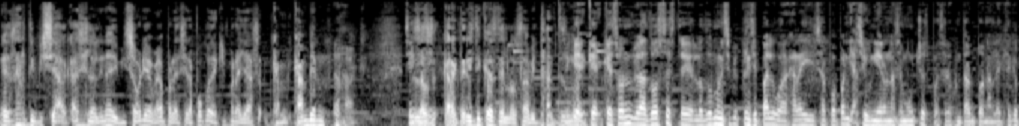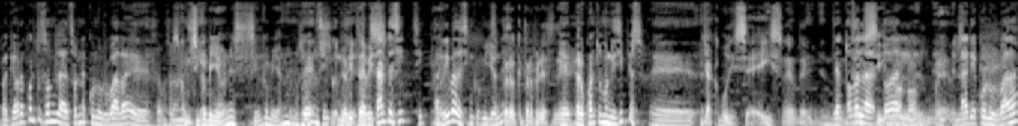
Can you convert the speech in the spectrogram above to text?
es artificial casi la línea divisoria, ¿verdad? Para decir a poco de aquí para allá cam- cambian Sí, sí, las sí. características de los habitantes. ¿no? que, que- que son las dos, este, los dos municipios principales, Guadalajara y Zapopan, ya se unieron hace mucho, después se le juntaron Tonalá y Tlaquepaque. Ahora, ¿cuántos son la zona conurbada? Eh, estamos Pues hablando como de 5 siete. millones, 5 millones más o De, cinco- de de habitantes. sí, sí, arriba de 5 millones. ¿Pero qué te refieres? De- Eh, pero ¿cuántos municipios? Eh, ya como 16. eh, de, de toda la, sí, toda no, el, no, el- eh, el área conurbada.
